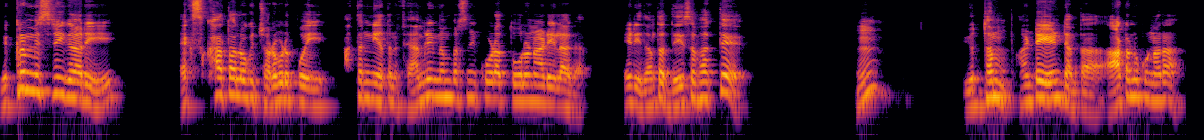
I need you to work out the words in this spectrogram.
విక్రమ్ మిశ్రీ గారి ఎక్స్ ఖాతాలోకి చొరబడిపోయి అతన్ని అతని ఫ్యామిలీ మెంబర్స్ని కూడా తోలనాడేలాగా. ఏంటి ఇదంతా దేశభక్తే? యుద్ధం అంటే ఏంటి? అంత ఆట అనుకున్నారా?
